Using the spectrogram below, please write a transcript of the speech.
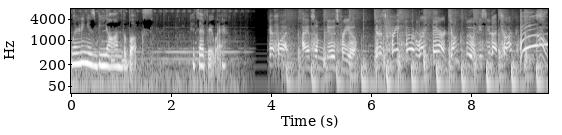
learning is beyond the books. It's everywhere. Guess what? I have some news for you. There's free food right there, junk food. You see that truck? Oh,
